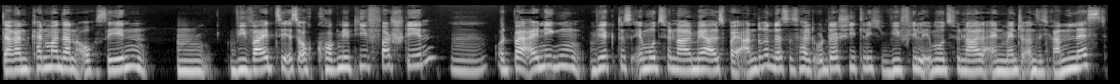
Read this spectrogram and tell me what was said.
Daran kann man dann auch sehen, wie weit sie es auch kognitiv verstehen. Mhm. Und bei einigen wirkt es emotional mehr als bei anderen. Das ist halt unterschiedlich, wie viel emotional ein Mensch an sich ranlässt.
